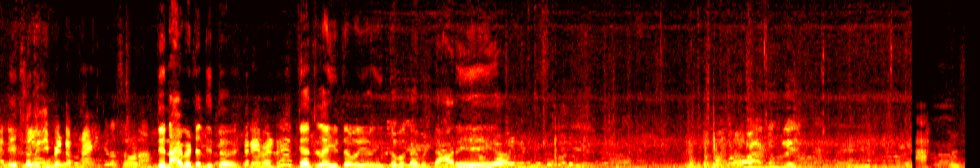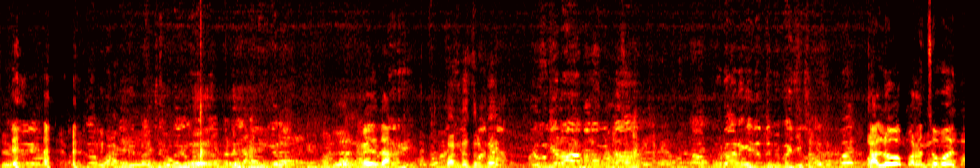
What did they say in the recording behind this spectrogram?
आणि कलेजी पेटा फ्राय ते नाही भेटत तिथं त्यातलं इथं इथं बघ काय भेटत. अरे? पन्नास रुपये? चालू सोबत.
